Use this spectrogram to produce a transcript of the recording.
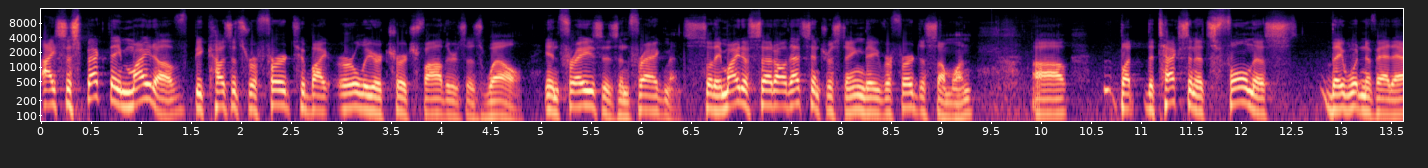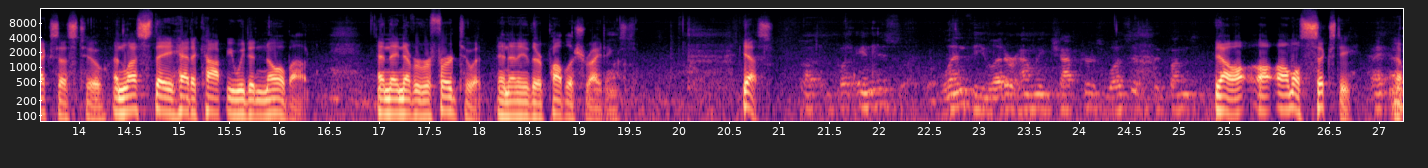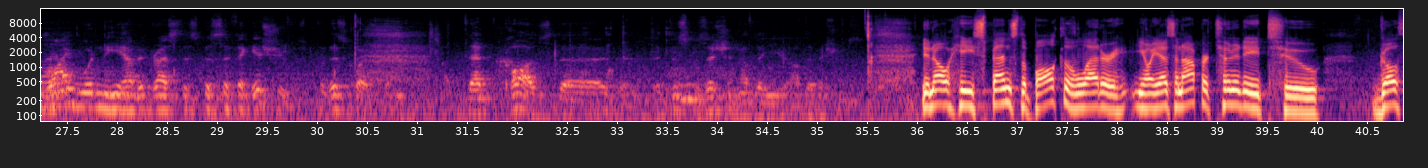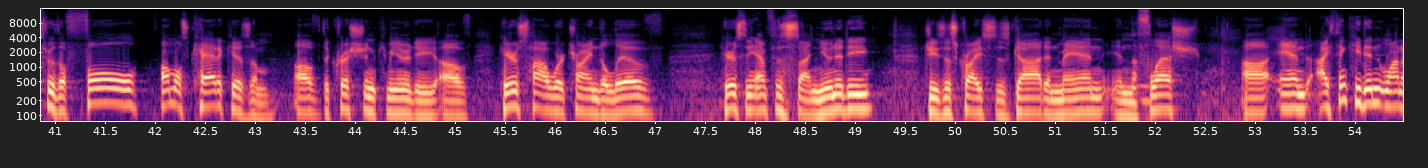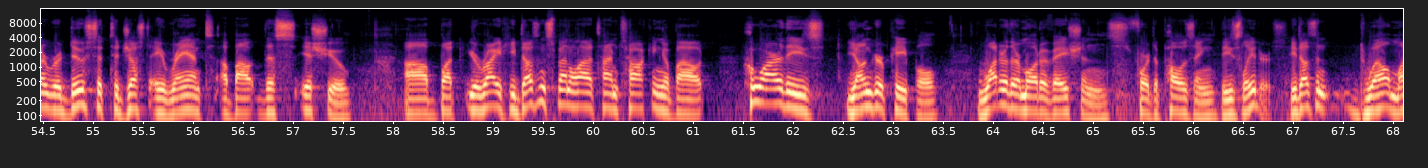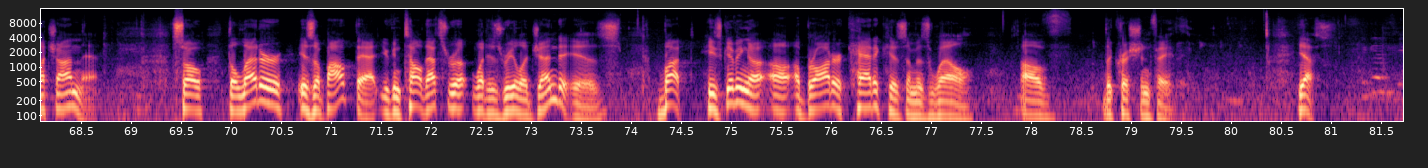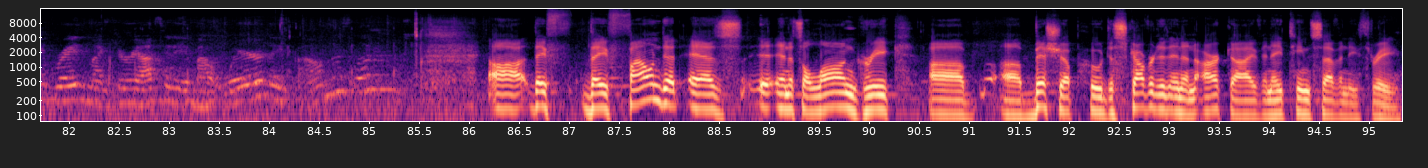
I suspect they might have because it's referred to by earlier church fathers as well in phrases and fragments. So they might have said, oh, that's interesting. They referred to someone. Uh, but the text in its fullness, they wouldn't have had access to unless they had a copy we didn't know about. And they never referred to it in any of their published writings. Yes. Uh, But in this lengthy letter, how many chapters was it that? Yeah, al- al- almost 60. And and why wouldn't he have addressed the specific issues for this question that caused the the disposition of the, of the bishops? You know, he spends the bulk of the letter, you know, he has an opportunity to go through the full, almost catechism of the Christian community of here's how we're trying to live, here's the emphasis on unity, Jesus Christ is God and man in the flesh. Uh, and I think he didn't want to reduce it to just a rant about this issue. Uh, but you're right, he doesn't spend a lot of time talking about who are these younger people, what are their motivations for deposing these leaders. He doesn't dwell much on that. So the letter is about that. You can tell that's what his real agenda is. But he's giving a, a, a broader catechism as well of the Christian faith. Yes. I guess you've raised my curiosity about where they found this letter. Uh, they, f- they found it as, and it's a long Greek uh, uh, bishop who discovered it in an archive in 1873.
